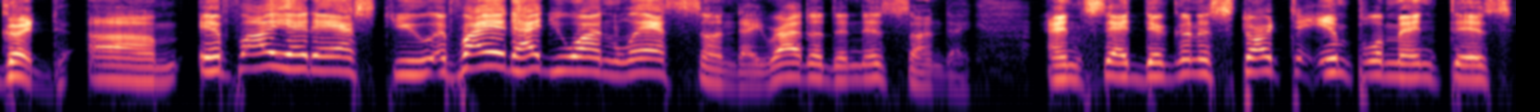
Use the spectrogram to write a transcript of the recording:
Good. Um, if I had asked you, if I had had you on last Sunday rather than this Sunday, and said they're going to start to implement this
